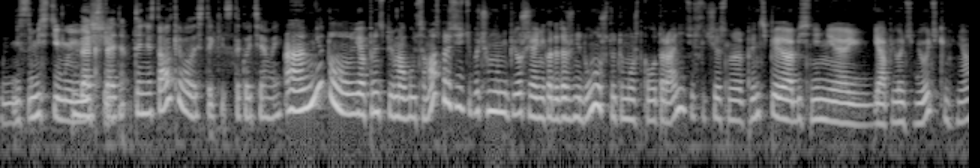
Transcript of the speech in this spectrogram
несовместимые да, вещи. кстати. Ты не сталкивалась с, таки, с такой темой? А, нету, я, в принципе, могу и сама спросить, и почему не пьешь. Я никогда даже не думала, что это может кого-то ранить, если честно. В принципе, объяснение «я пью антибиотики» меня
